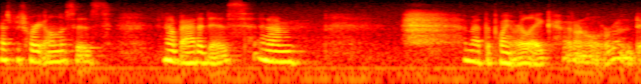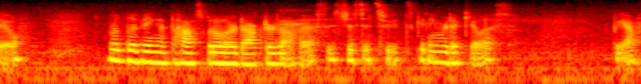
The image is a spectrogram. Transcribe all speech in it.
respiratory illnesses, and how bad it is. And I'm, I'm at the point where like, I don't know what we're gonna do. We're living at the hospital or doctor's office. It's just, it's, it's getting ridiculous. But yeah,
